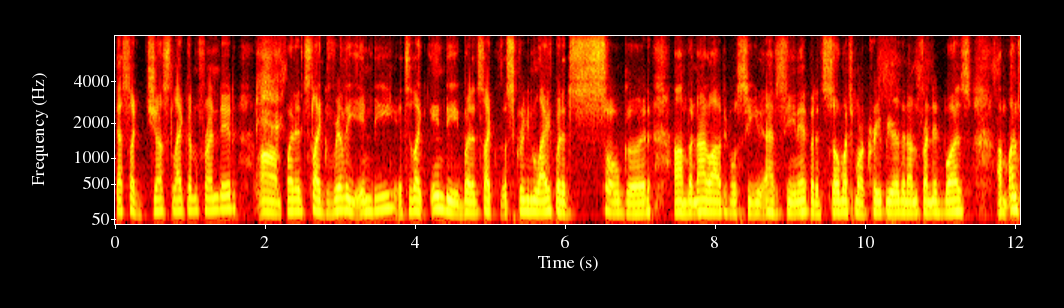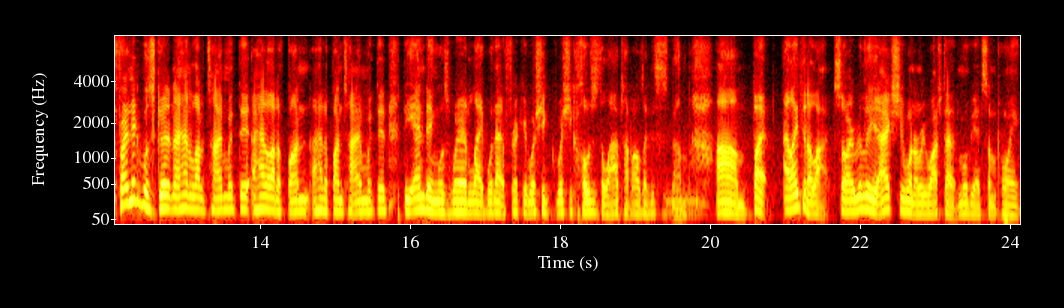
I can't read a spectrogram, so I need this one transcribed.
that's like just like unfriended. Um but it's like really indie. It's like indie but it's like the screen life but it's so good. Um but not a lot of people see have seen it but it's so much more creepier than unfriended was. Um unfriended was good and i had a lot of time with it. I had a lot of fun i had a fun time with it the ending was where like with that freaking where she where she closes the laptop i was like this is dumb um but i liked it a lot so i really i actually want to rewatch that movie at some point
